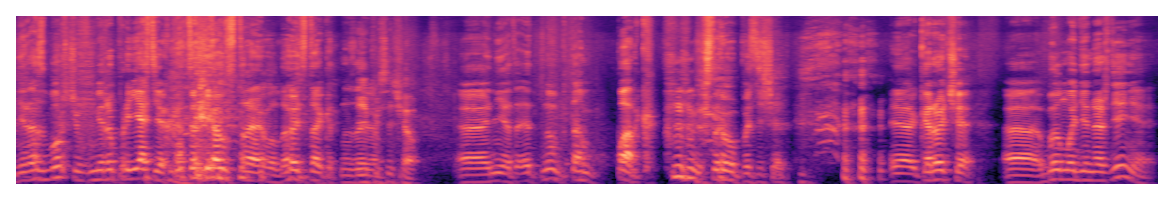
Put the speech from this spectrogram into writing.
Неразборчив в мероприятиях, которые я устраивал. Давайте так это Не назовем. посещал. Э, нет, это, ну, там парк, что его посещать. Э, Короче, э, был мой день рождения,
